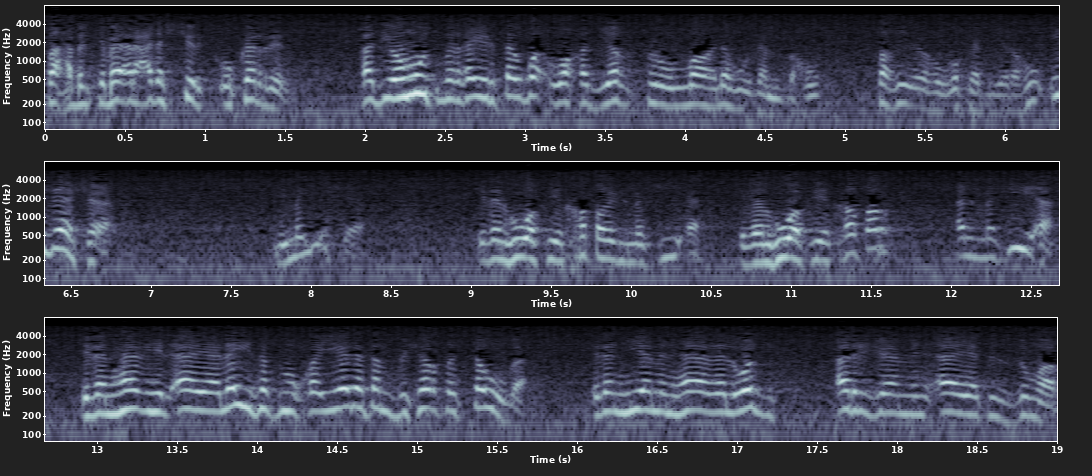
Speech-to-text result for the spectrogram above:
صاحب الكبائر على الشرك أكرر. قد يموت من غير توبة وقد يغفر الله له ذنبه صغيره وكبيره إذا شاء. لمن يشاء. إذا هو في خطر المشيئة. إذا هو في خطر المشيئة. إذا هذه الآية ليست مقيدة بشرط التوبة. إذا هي من هذا الوجه أرجى من آية الزمر.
